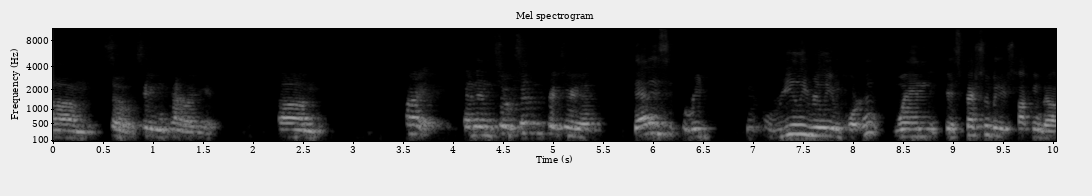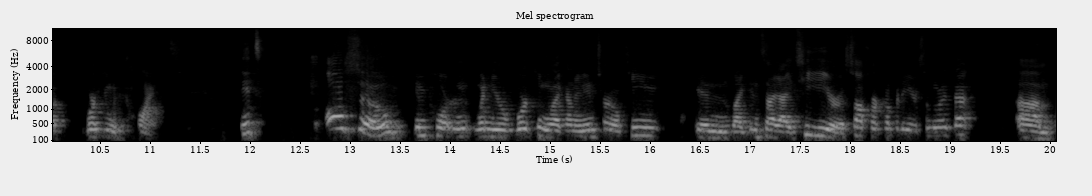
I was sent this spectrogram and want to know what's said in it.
Um, so same kind of idea. Um, all right, and then so acceptance criteria, that is re really, really important when, especially when you're talking about working with clients. It's also important when you're working like on an internal team in like inside IT or a software company or something like that. Um,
